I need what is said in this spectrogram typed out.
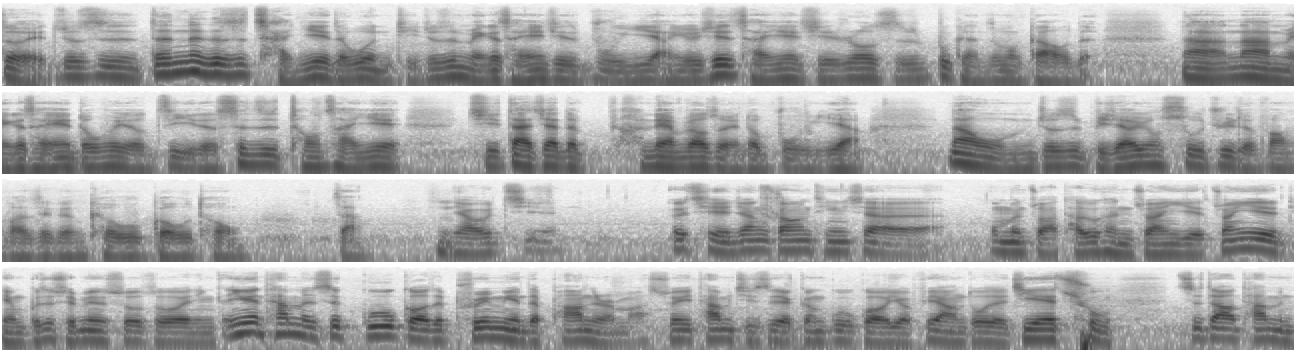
对，就是，但那个是产业的问题，就是每个产业其实不一样，有些产业其实 ROS 是不可能这么高的，那那每个产业都会有自己的，甚至同产业其实大家的衡量标准也都不一样，那我们就是比较用数据的方法在跟客户沟通，这样。了解，而且这样刚刚听下来。我们主要塔图很专业，专业的点不是随便说说。你，因为他们是 Google 的 Premium 的 Partner 嘛，所以他们其实也跟 Google 有非常多的接触，知道他们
